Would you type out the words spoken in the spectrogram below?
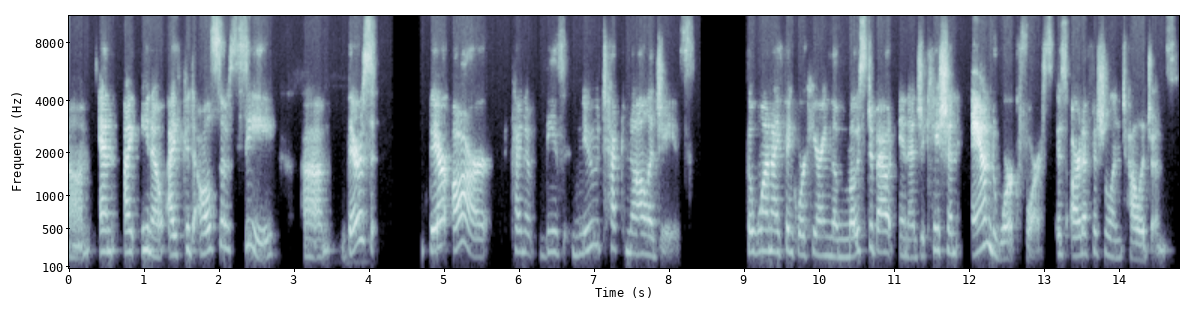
Um, and I, you know, I could also see um, there's, there are kind of these new technologies the one I think we're hearing the most about in education and workforce is artificial intelligence.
